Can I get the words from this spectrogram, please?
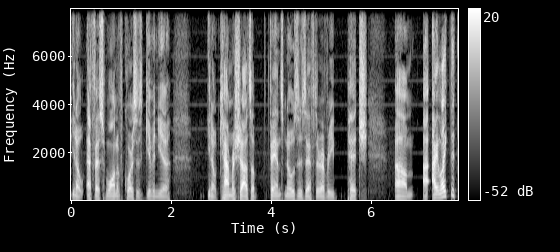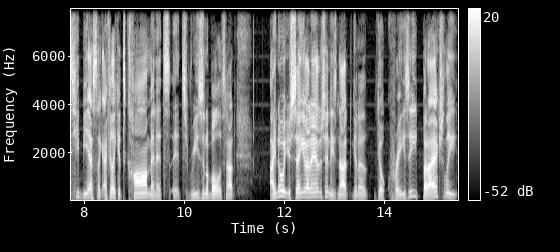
you know FS1 of course is giving you you know camera shots up fans noses after every pitch. Um I, I like the TBS like I feel like it's calm and it's it's reasonable. It's not I know what you're saying about Anderson he's not gonna go crazy but I actually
